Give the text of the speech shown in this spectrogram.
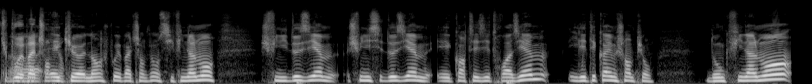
Tu pouvais pas être champion. Et que non, je pouvais pas être champion. Si finalement je finis deuxième, je finissais deuxième et Cortese troisième, il était quand même champion. Donc finalement,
